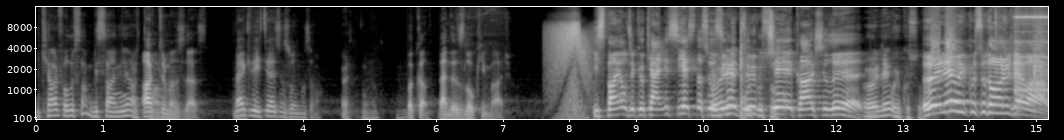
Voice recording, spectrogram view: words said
İki harf alırsam bir saniye arttırmam. Arttırmanız lazım. Belki de ihtiyacınız olmaz ama. Evet. Bakalım. Ben de hızlı okuyayım bari. İspanyolca kökenli siesta sözcüğünün Öğle uykusu. Türkçe karşılığı. Öğle uykusu. Öğle uykusu doğru cevap.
